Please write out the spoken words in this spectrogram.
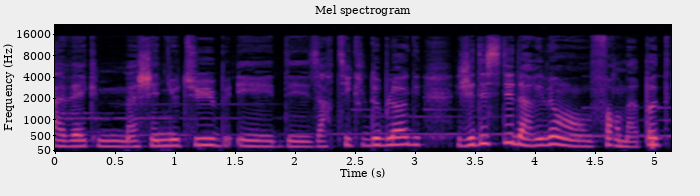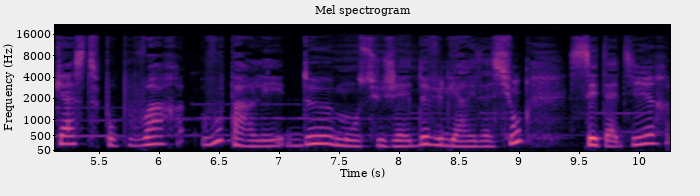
avec ma chaîne YouTube et des articles de blog, j'ai décidé d'arriver en format podcast pour pouvoir vous parler de mon sujet de vulgarisation, c'est-à-dire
